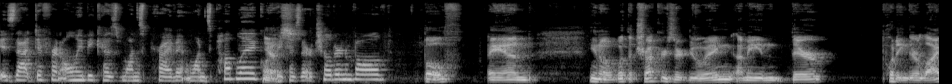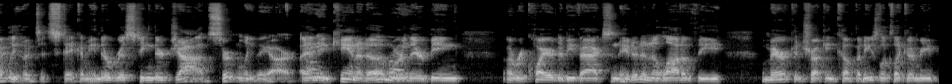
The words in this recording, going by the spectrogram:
Is that different only because one's private and one's public, or Yes. because there are children involved? both and you know what the truckers are doing i mean they're putting their livelihoods at stake i mean they're risking their jobs certainly they are and in Right. canada where they're being uh, required to be vaccinated and a lot of the american trucking companies look like they're going to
